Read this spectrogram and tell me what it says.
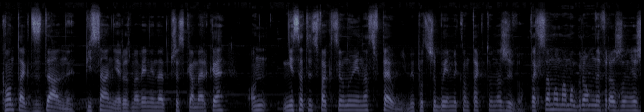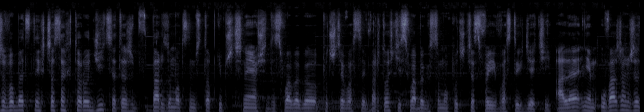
kontakt zdalny, pisanie, rozmawianie nawet przez kamerkę, on nie satysfakcjonuje nas w pełni. My potrzebujemy kontaktu na żywo. Tak samo mam ogromne wrażenie, że w obecnych czasach to rodzice też w bardzo mocnym stopniu przyczyniają się do słabego poczucia własnej wartości, słabego samopoczucia swoich własnych dzieci. Ale nie wiem, uważam, że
